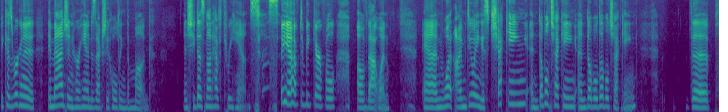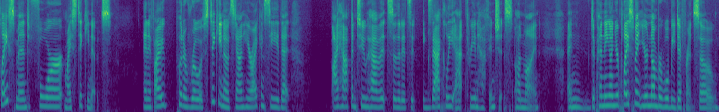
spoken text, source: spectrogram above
because we're going to imagine her hand is actually holding the mug. And she does not have three hands. so you have to be careful of that one. And what I'm doing is checking and double checking and double double checking the placement for my sticky notes. And if I put a row of sticky notes down here, I can see that I happen to have it so that it's exactly at three and a half inches on mine. And depending on your placement, your number will be different. So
